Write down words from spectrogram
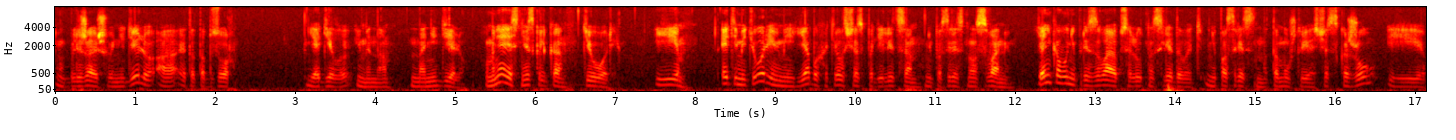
в ближайшую неделю, а этот обзор я делаю именно на неделю. У меня есть несколько теорий. И этими теориями я бы хотел сейчас поделиться непосредственно с вами. Я никого не призываю абсолютно следовать непосредственно тому, что я сейчас скажу, и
